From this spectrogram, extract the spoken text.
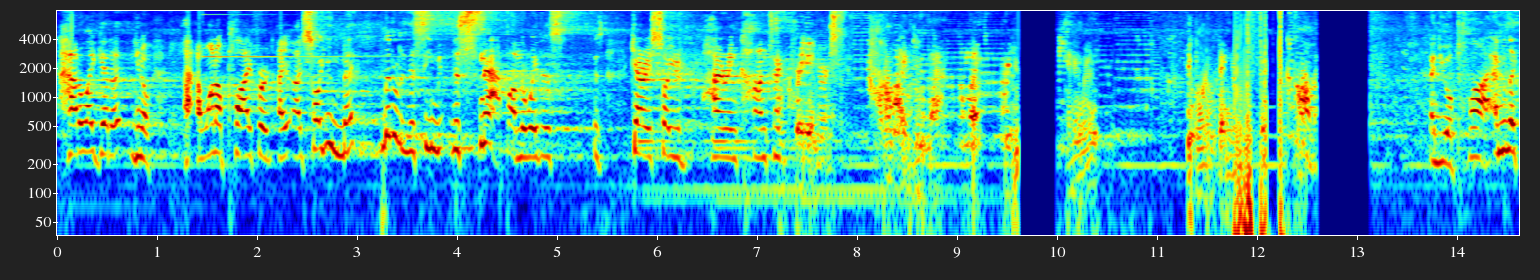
how do I get a, you know, I, I want to apply for, I, I saw you met, literally this, this snap on the way to this, this, Gary, I saw you hiring content creators. How do I do that? I'm like, are you kidding me? You put a finger comment and you apply. I mean, like,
